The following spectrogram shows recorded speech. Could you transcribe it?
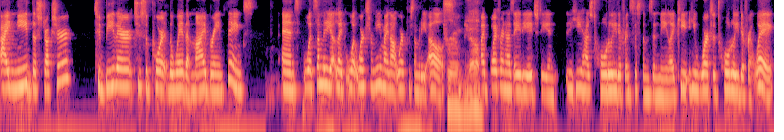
I need the structure to be there to support the way that my brain thinks and what somebody like what works for me might not work for somebody else. true yeah My boyfriend has ADHD and he has totally different systems than me. Like he he works a totally different way.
